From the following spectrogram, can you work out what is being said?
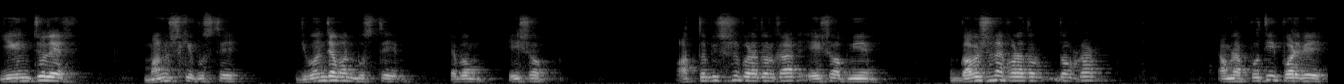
এই অঞ্চলের মানুষকে বুঝতে, জীবনযাপন বুঝতে এবং এইসব আত্মবিশ্লেষণ করা দরকার, এইসব নিয়ে গবেষণা করা দর- দরকার। আমরা প্রতি পর্বে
